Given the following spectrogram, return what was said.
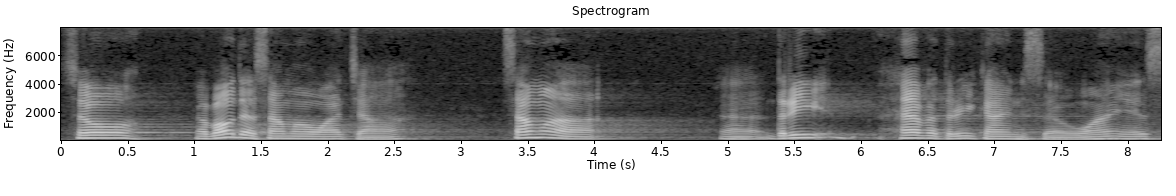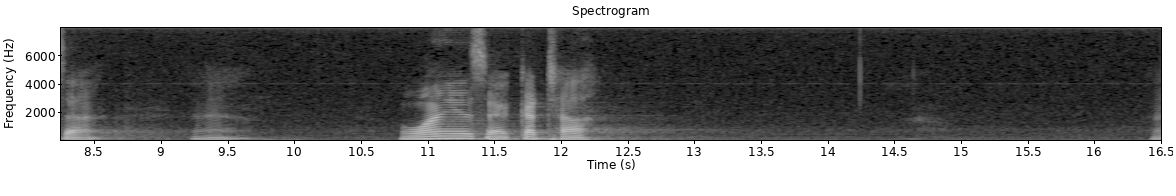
so about the samavacha, sama uh, three have three kinds. Uh, one is uh, one is kata. Uh,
